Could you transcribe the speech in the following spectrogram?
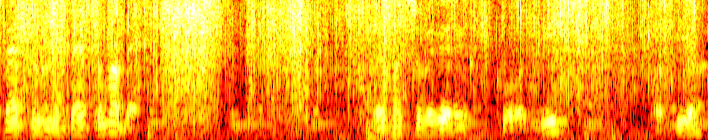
aperto non è aperto vabbè. Lo faccio vedere così. Oddio.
